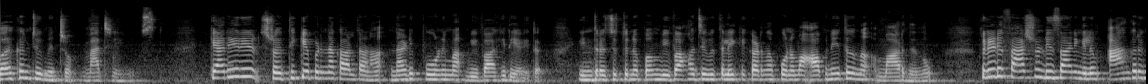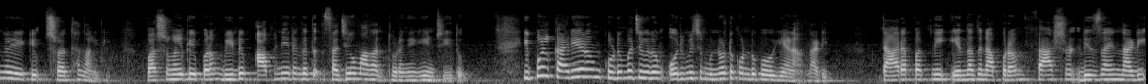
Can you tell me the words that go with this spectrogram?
Welcome to metro matinee news കരിയറിൽ ശ്രദ്ധിക്കപ്പെടുന്ന കാലത്താണ് നടി പൂർണിമ വിവാഹിതയായത്. ഇന്ദ്രജിത്തിനൊപ്പം വിവാഹ ജീവിതത്തിലേക്ക് കടന്ന പൂർണിമ അഭിനയത്തിൽ നിന്ന് മാറി നിന്നു. പിന്നീട് ഫാഷൻ ഡിസൈനിങ്ങിലും ആങ്കറിങ്ങിലേക്കും ശ്രദ്ധ നൽകി. വർഷങ്ങൾക്ക് ഇപ്പുറം വീണ്ടും അഭിനയ രംഗത്ത് സജീവമാകാൻ തുടങ്ങുകയും ചെയ്തു. ഇപ്പോൾ കരിയറും കുടുംബജീവിതവും ഒരുമിച്ച് മുന്നോട്ട് കൊണ്ടുപോവുകയാണ് നടി. താരപത്നി എന്നതിനപ്പുറം ഫാഷൻ ഡിസൈൻ നടി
